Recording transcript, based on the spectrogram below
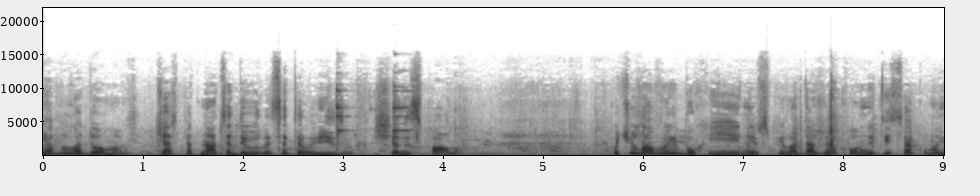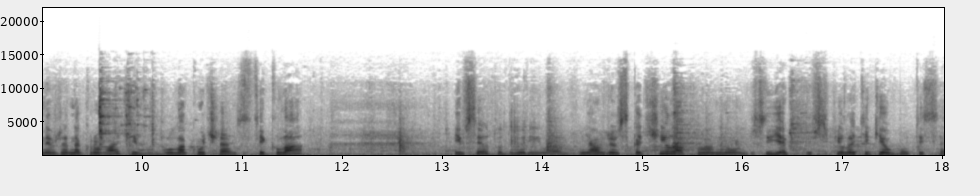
Я була вдома, час 15 дивилася телевізор, ще не спала. Почула вибух і не встигла навіть оповнитися, як у мене вже на кроваті була куча стекла. І все тут горіло. Я вже вскочила, ну, як встигла тільки обутися.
